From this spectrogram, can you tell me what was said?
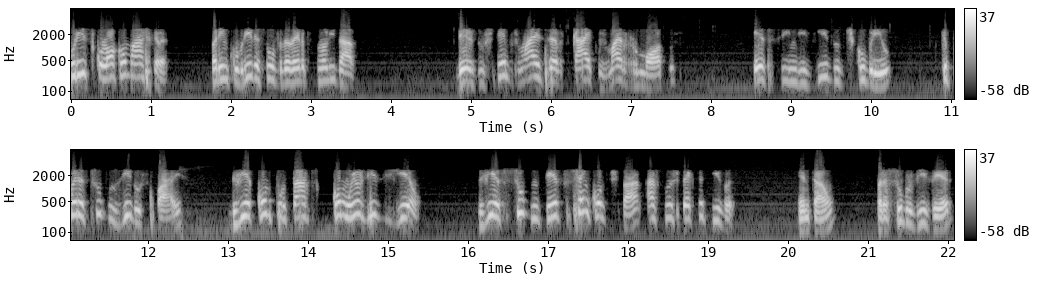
Por isso colocam máscara para encobrir a sua verdadeira personalidade. Desde os tempos mais arcaicos, mais remotos, esse indivíduo descobriu que para seduzir os pais devia comportar-se como eles exigiam, devia submeter-se sem contestar às suas expectativas. Então, para sobreviver,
